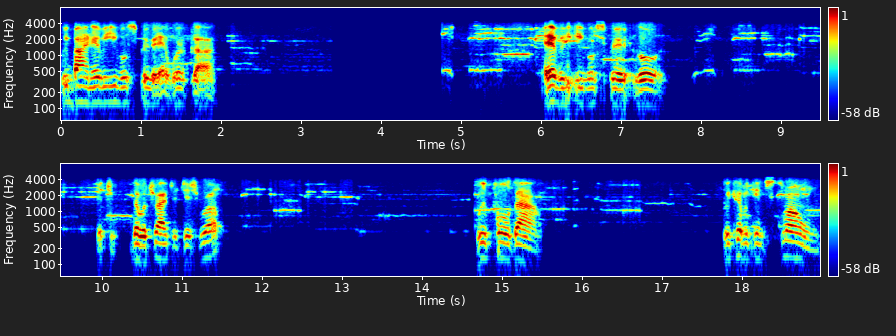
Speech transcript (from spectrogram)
We bind every evil spirit at work, God. Every evil spirit, Lord, that, would try to disrupt, we pull down. We come against thrones.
